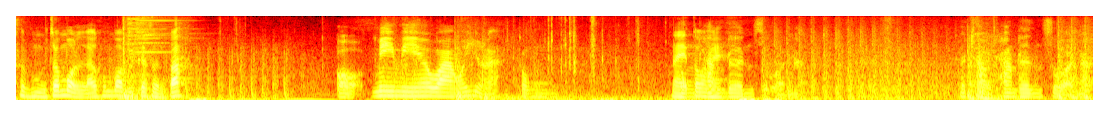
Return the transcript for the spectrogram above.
สุนผมจะหมดแล้วคุณบอมมีกระสุนปะโอ้มีมีวางไว้อยู่นะตรงไหนตรงไหนทางเดินสวนอะแถวๆทางเดินสวนอะ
